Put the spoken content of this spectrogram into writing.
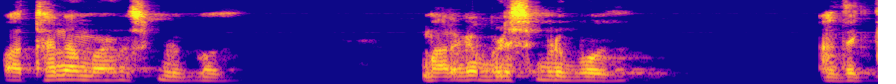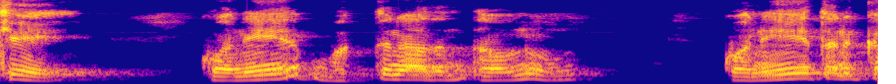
ಪಥನ ಮಾಡಿಸ್ಬಿಡ್ಬೋದು, ಮಾರ್ಗ ಬಿಡಿಸ್ಬಿಡ್ಬೋದು. ಅದಕ್ಕೆ ಕೊನೆಯ ಭಕ್ತನಾದಂಥವನು ಕೊನೆಯ ತನಕ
